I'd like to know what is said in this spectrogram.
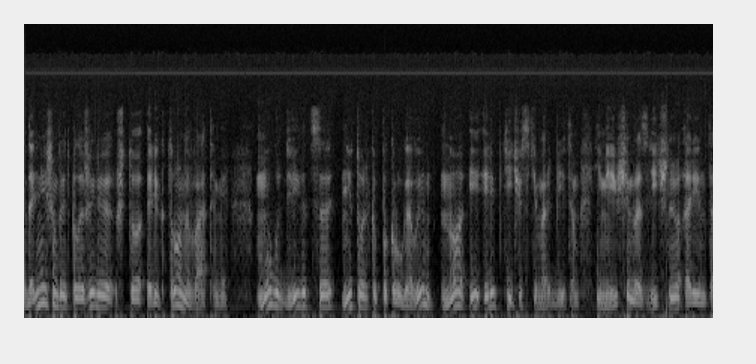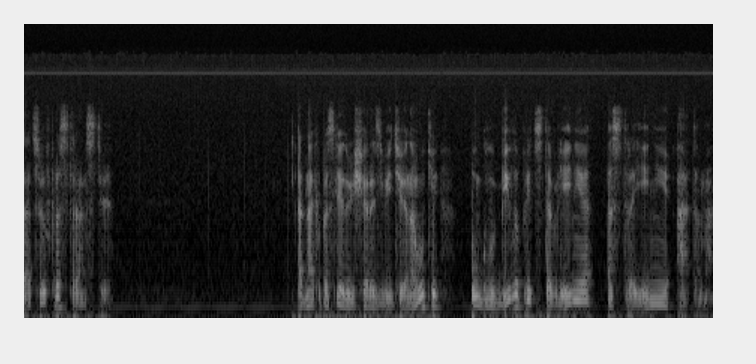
В дальнейшем предположили, что электроны в атоме могут двигаться не только по круговым, но и эллиптическим орбитам, имеющим различную ориентацию в пространстве. Однако последующее развитие науки – углубило представление о строении атома.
